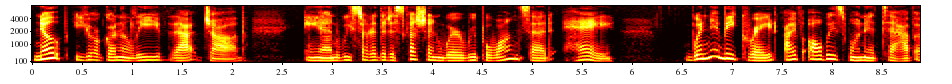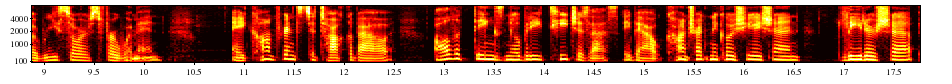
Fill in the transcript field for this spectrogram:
Nope, you're going to leave that job. And we started the discussion where Rupa Wong said, Hey, wouldn't it be great? I've always wanted to have a resource for women, a conference to talk about all the things nobody teaches us about contract negotiation, leadership,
